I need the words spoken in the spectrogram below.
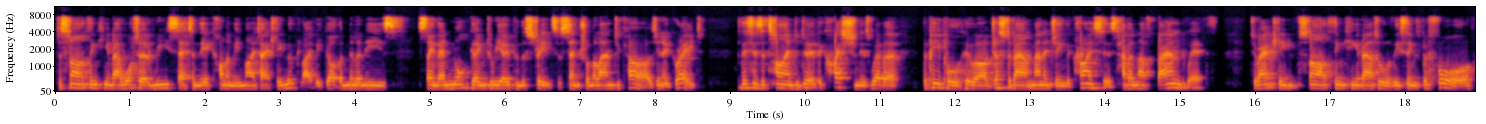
to start thinking about what a reset in the economy might actually look like. We've got the Milanese saying they're not going to reopen the streets of central Milan to cars. You know, great. This is a time to do it. The question is whether the people who are just about managing the crisis have enough bandwidth to actually start thinking about all of these things before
